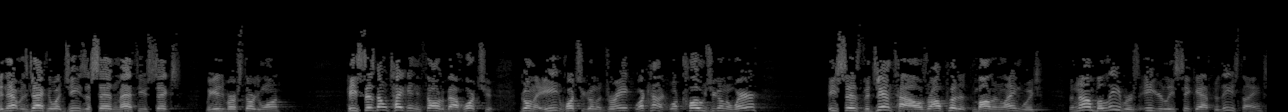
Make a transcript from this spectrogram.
And that was exactly what Jesus said in Matthew 6, beginning verse 31. He says, Don't take any thought about what you're going to eat, what you're going to drink, what kind of what clothes you're going to wear. He says, The Gentiles, or I'll put it in modern language, the non believers eagerly seek after these things.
